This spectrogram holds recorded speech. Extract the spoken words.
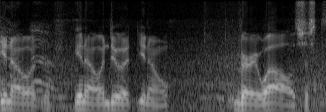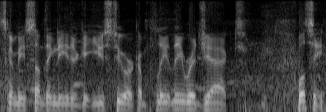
you know and- you know and do it you know very well. It's just it's going to be something to either get used to or completely reject. We'll see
